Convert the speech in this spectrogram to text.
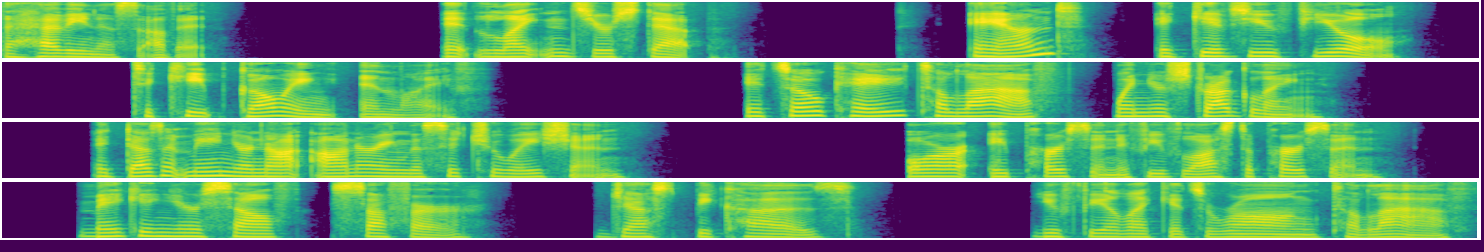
the heaviness of it. It lightens your step and it gives you fuel to keep going in life. It's okay to laugh when you're struggling. It doesn't mean you're not honoring the situation or a person if you've lost a person. Making yourself suffer just because you feel like it's wrong to laugh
